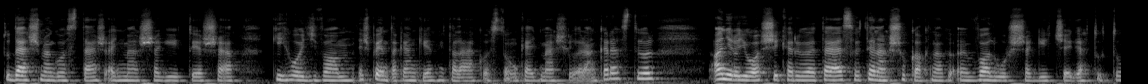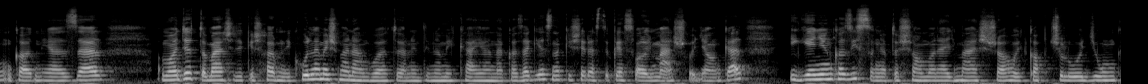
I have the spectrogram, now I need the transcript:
tudásmegosztás, egymás segítése, ki hogy van, és péntekenként mi találkoztunk egymás fülön keresztül, annyira jól sikerült ez, hogy tényleg sokaknak valós segítséget tudtunk adni ezzel. Majd jött a második és harmadik hullám, és már nem volt olyan dinamikája ennek az egésznek, és éreztük, ezt valahogy máshogyan kell. Igényünk az iszonyatosan van egymásra, hogy kapcsolódjunk,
